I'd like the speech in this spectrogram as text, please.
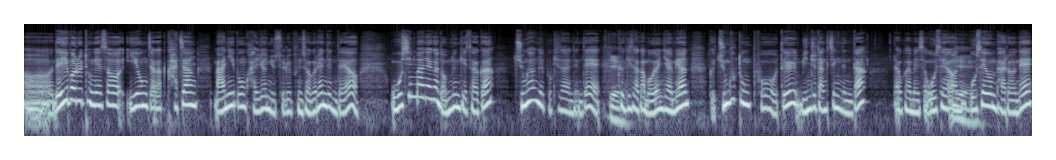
어, 네이버를 통해서 이용자가 가장 많이 본 관련 뉴스를 분석을 했는데요. 50만 회가 넘는 기사가 중앙일보 기사였는데 예. 그 기사가 뭐였냐면 그 중국 동포들 민주당 찍는다. 라고 하면서 오세훈 예. 오세훈 발언에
